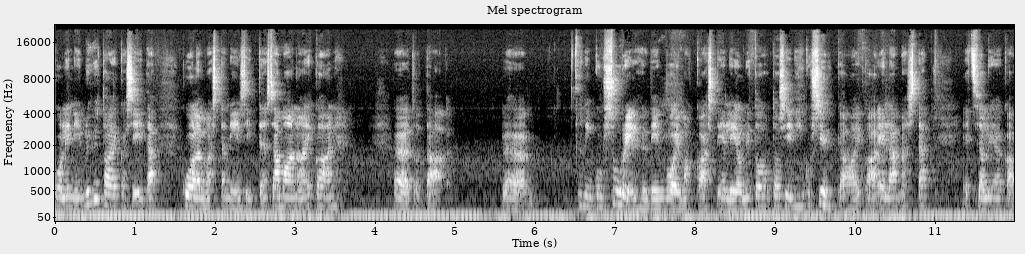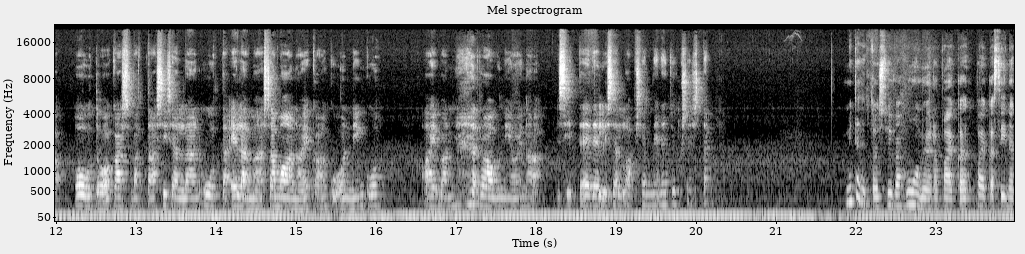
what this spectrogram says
kun oli niin lyhyt aika siitä kuolemasta, niin sitten samaan aikaan ää, tota, ää, niin kuin surin hyvin voimakkaasti, eli oli to, tosi niin kuin synkkää aikaa elämästä. Et se oli aika outoa kasvattaa sisällään uutta elämää samaan aikaan, kun on niin kuin aivan raunioina sitten edellisen lapsen menetyksestä. Mitä nyt olisi hyvä huomioida, vaikka, vaikka siinä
